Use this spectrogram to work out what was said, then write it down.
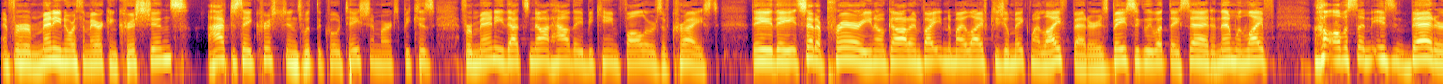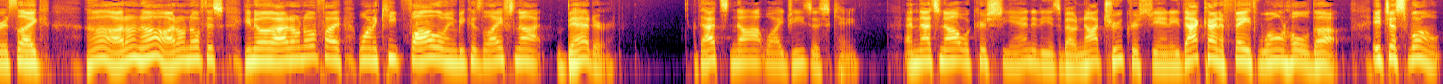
And for many North American Christians, I have to say Christians with the quotation marks because for many, that's not how they became followers of Christ. They, they said a prayer, you know, God, I invite you into my life because you'll make my life better, is basically what they said. And then when life all of a sudden isn't better, it's like, oh, I don't know. I don't know if this, you know, I don't know if I want to keep following because life's not better. That's not why Jesus came. And that's not what Christianity is about, not true Christianity. That kind of faith won't hold up. It just won't.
